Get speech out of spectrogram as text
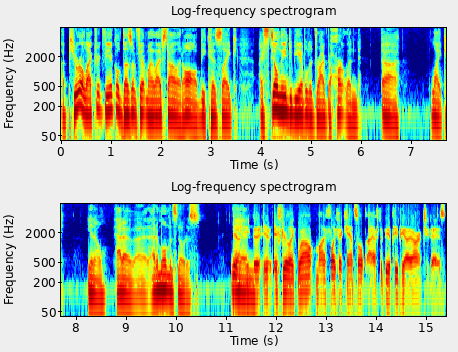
a pure electric vehicle doesn't fit my lifestyle at all because like I still need to be able to drive to Heartland, uh, like you know at a uh, at a moment's notice. Yeah, and- if you're like, well, my flight got canceled, I have to be a PPIR in two days.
